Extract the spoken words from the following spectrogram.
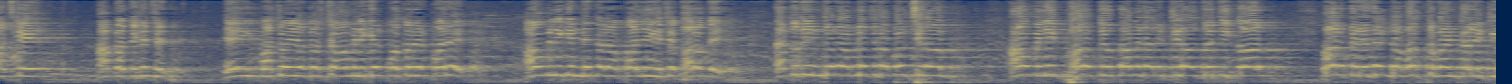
আজকে আপনারা দেখেছেন, এই পাঁচই আগস্ট আওয়ামী লীগের পতনের পরে আওয়ামী লীগের নেতারা পালিয়ে গেছে ভারতে। এতদিন ধরে আমরা যেটা বলছিলাম আওয়ামী লীগ ভারতীয় দামেদার একটি রাজনৈতিক দল ভারতের এজেন্ডা বাস্তবায়নকারী একটি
